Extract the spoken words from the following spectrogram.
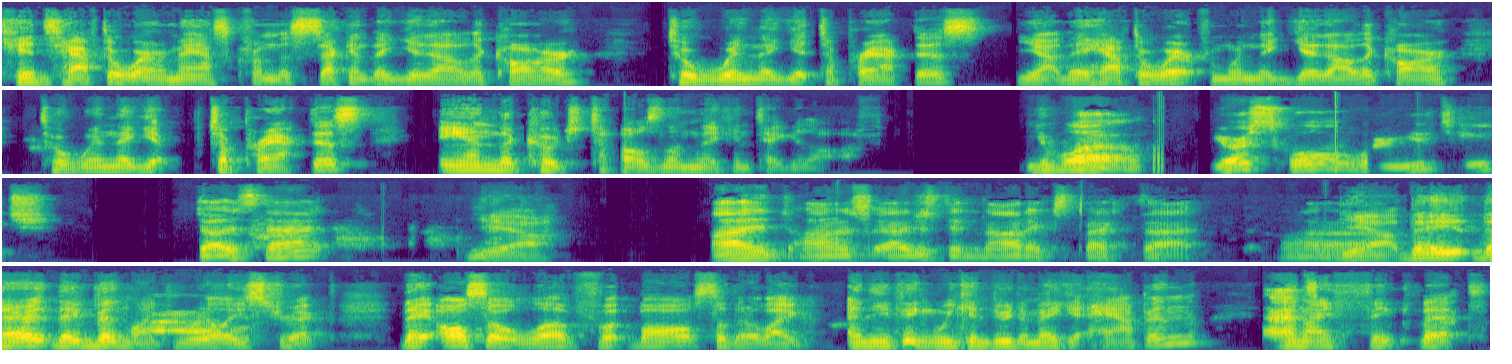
kids have to wear a mask from the second they get out of the car to when they get to practice. Yeah, they have to wear it from when they get out of the car to when they get to practice. And the coach tells them they can take it off. Whoa. Your school where you teach does that? Yeah. I honestly, I just did not expect that. Uh, yeah, they they they've been like really strict. They also love football, so they're like anything we can do to make it happen. and I think that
